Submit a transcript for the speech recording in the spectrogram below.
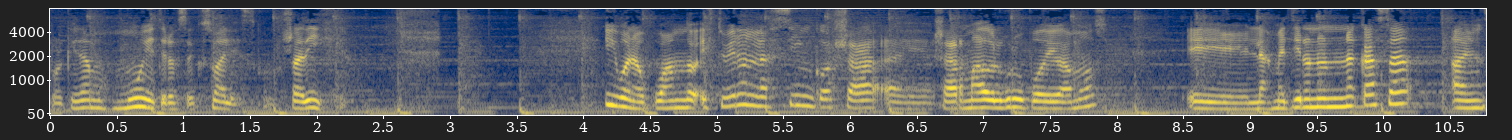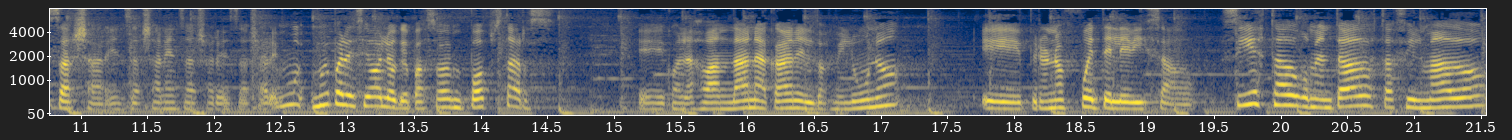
porque éramos muy heterosexuales, como ya dije. Y bueno, cuando estuvieron las cinco ya, eh, ya armado el grupo, digamos, eh, las metieron en una casa a ensayar, ensayar, ensayar, ensayar. Es muy, muy parecido a lo que pasó en Popstars, con las bandanas acá en el 2001 eh, pero no fue televisado. Sí está documentado, está filmado,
